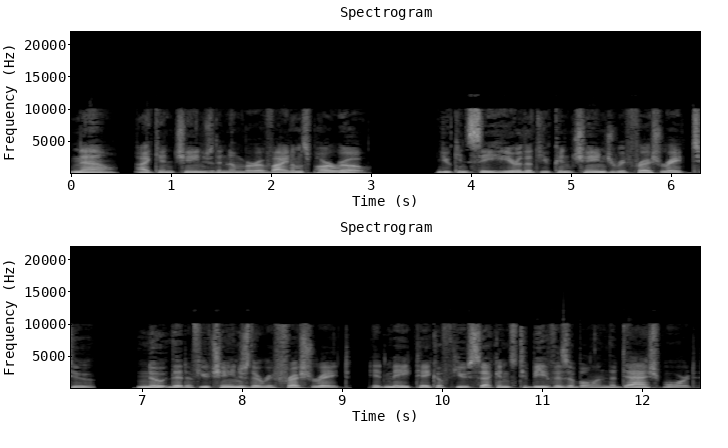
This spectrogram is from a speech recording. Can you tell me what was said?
Now, I can change the number of items per row. You can see here that you can change refresh rate too. Note that if you change the refresh rate, it may take a few seconds to be visible in the dashboard.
